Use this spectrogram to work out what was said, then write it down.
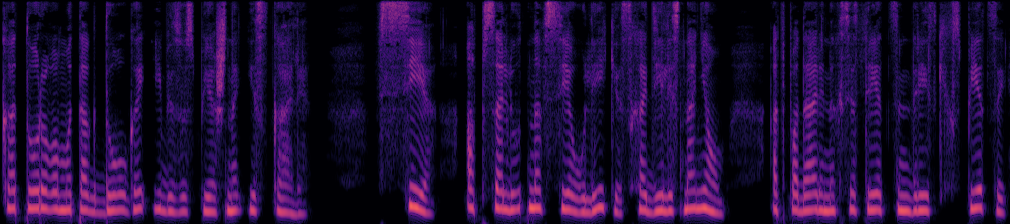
которого мы так долго и безуспешно искали. Все, абсолютно все улики сходились на нем, от подаренных сестре циндрийских специй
